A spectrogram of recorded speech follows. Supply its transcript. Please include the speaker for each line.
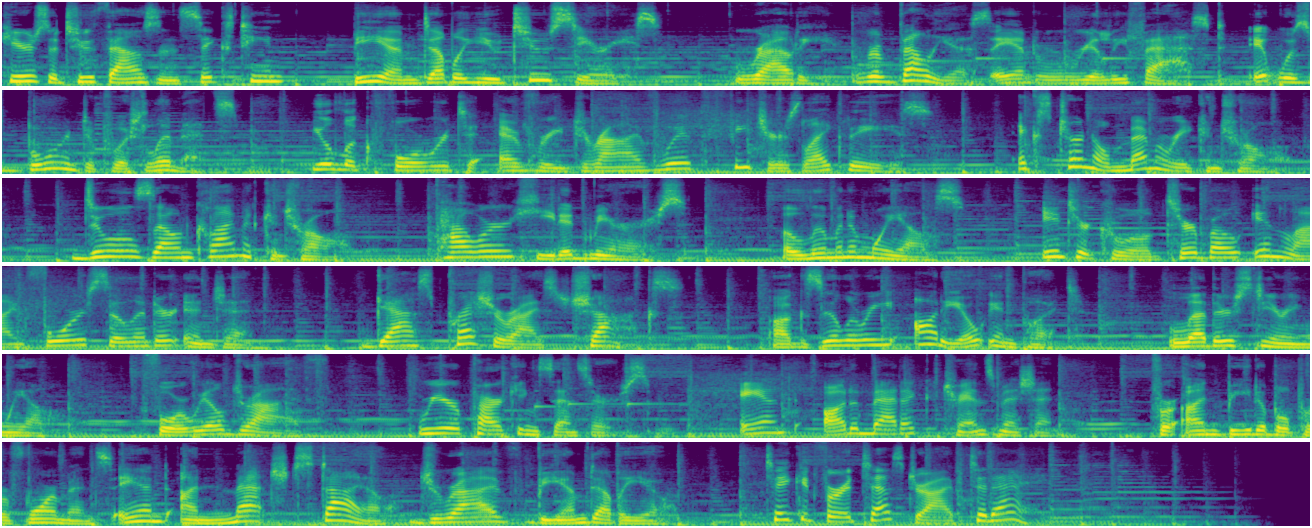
Speaker 1: Here's a 2016 BMW 2 Series. Rowdy, rebellious, and really fast, it was born to push limits. You'll look forward to every drive with features like these. External memory control, dual zone climate control, power heated mirrors, aluminum wheels, intercooled turbo inline four cylinder engine, gas pressurized shocks, auxiliary audio input, leather steering wheel, four wheel drive, rear parking sensors, and automatic transmission. For unbeatable performance and unmatched style, drive BMW. Take it for a test drive today.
